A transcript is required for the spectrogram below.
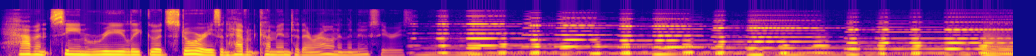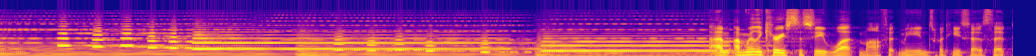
haven't seen really good stories and haven't come into their own in the new series. I'm I'm really curious to see what Moffat means when he says that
